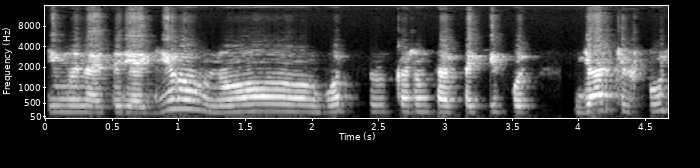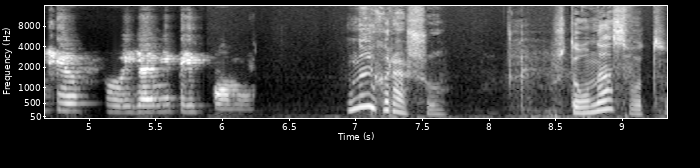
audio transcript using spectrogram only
и мы на это реагируем, но вот, скажем так, таких вот ярких случаев я не припомню. Ну и хорошо, что у нас вот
